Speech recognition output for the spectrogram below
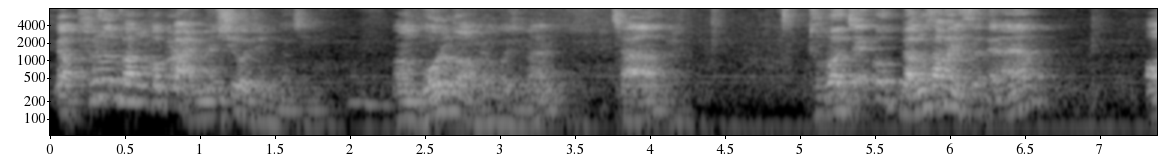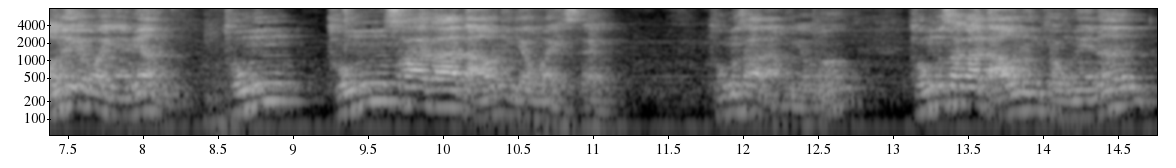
그러니까 푸는 방법을 알면 쉬워지는 거지. 어, 모르면 어려운 거지만. 자, 두 번째 꼭 명사만 있어도 되나요? 어느 경우가 있냐면 동 동사가 나오는 경우가 있어요. 동사가 나오는 경우. 동사가 나오는 경우에는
